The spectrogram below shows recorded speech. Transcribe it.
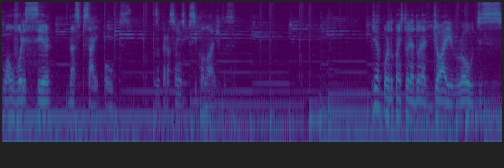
O alvorecer das psyops, as operações psicológicas. De acordo com a historiadora Joy Rhodes,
